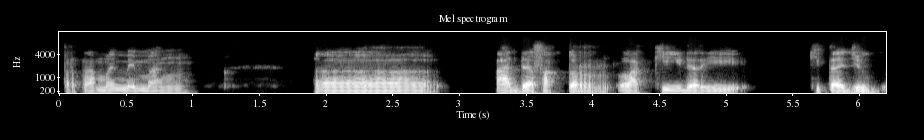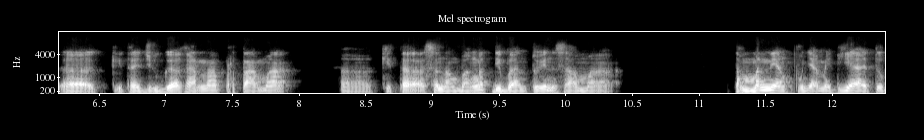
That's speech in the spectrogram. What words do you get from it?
Pertama memang eh, ada faktor laki dari kita juga, kita juga karena pertama eh, kita senang banget dibantuin sama temen yang punya media itu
